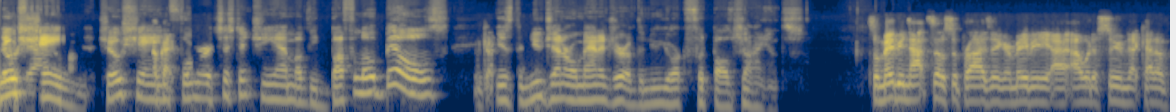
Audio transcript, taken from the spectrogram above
Joe Schoen. Joe Schoen, okay. former assistant GM of the Buffalo Bills, okay. is the new general manager of the New York Football Giants. So maybe not so surprising, or maybe I, I, would assume that kind of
